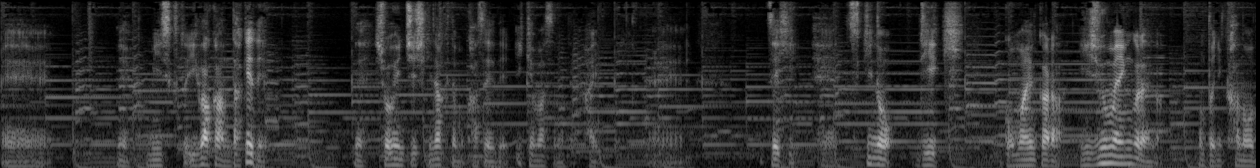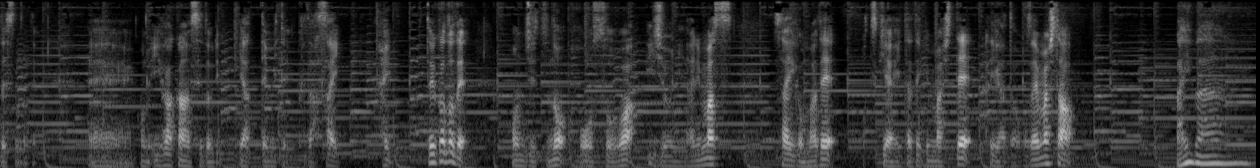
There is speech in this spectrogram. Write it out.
えー、ね、身につくと違和感だけで、ね、商品知識なくても稼いでいけますので、はい。ぜひ、えー、月の利益5万円から20万円ぐらいが本当に可能ですので、えー、この違和感せどりやってみてください。はい。ということで、本日の放送は以上になります。最後までお付き合いいただきましてありがとうございました。バイバーイ。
